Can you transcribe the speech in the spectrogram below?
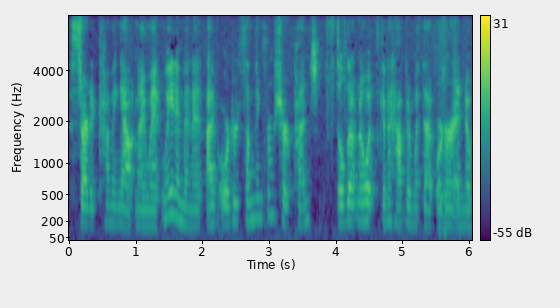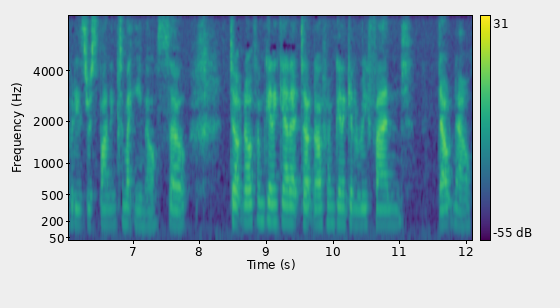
started coming out and I went, wait a minute, I've ordered something from Shirt Punch. Still don't know what's going to happen with that order and nobody's responding to my email. So don't know if I'm going to get it. Don't know if I'm going to get a refund. Don't know.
